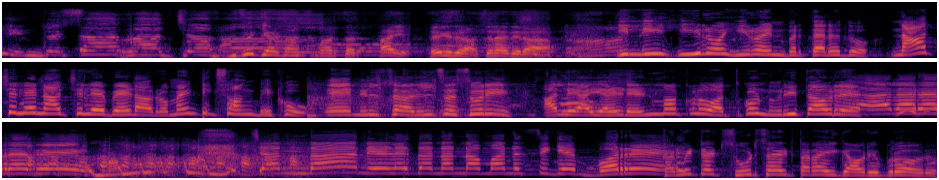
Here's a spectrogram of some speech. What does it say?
ನಿಂದ ಸಾರಾ ಡಾನ್ಸ್ ಮಾಡ್ತಾರೆ ಹಾಯ್ ಹೇಗಿದ್ದೀರಾ ಚೆನ್ನಾಗಿದ್ದೀರಾ ಇಲ್ಲಿ ಹೀರೋ ಹೀರೋಯಿನ್ ಬರ್ತಾ ಇರೋದು ನಾಚಲೆ ನಾಚಲೆ ಬೇಡ ರೊಮ್ಯಾಂಟಿಕ್ ಸಾಂಗ್ ಬೇಕು ಏ ನಿಲ್ಸೋ ನಿಲ್ಸೋ ಸೂರಿ ಅಲ್ಲಿ ಆ ಎರಡು ಹೆಣ್ಮಕ್ಳು ಹತ್ಕೊಂಡು ಉರಿತಾವ್ರೆ ಚಂದನ್ ಎಳೆದ ನನ್ನ ಮನಸ್ಸಿಗೆ ಬರೇ ಕಮಿಟೆಡ್ ಸೂಟ್ ತರ ಈಗ ಅವ್ರಿಬ್ರು ಅವರು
